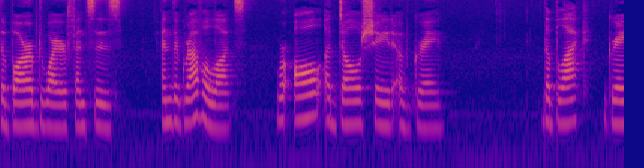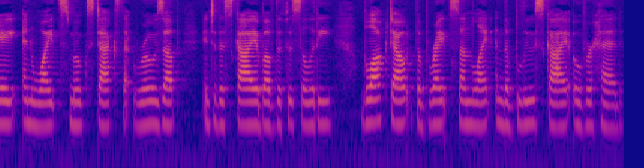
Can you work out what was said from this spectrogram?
the barbed wire fences, and the gravel lots were all a dull shade of gray. The black, gray, and white smokestacks that rose up into the sky above the facility blocked out the bright sunlight and the blue sky overhead.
